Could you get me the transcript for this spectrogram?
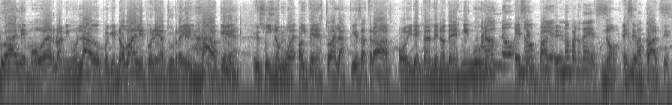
vale moverlo a ningún lado, porque no vale poner a tu rey en jaque ¿Eso y, no puede- y tenés todas las piezas trabadas, o directamente no tenés ninguna, no- es no empate. pie- no perdés, No, es empatás. empate.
